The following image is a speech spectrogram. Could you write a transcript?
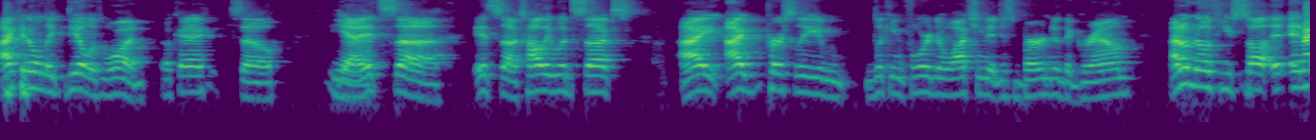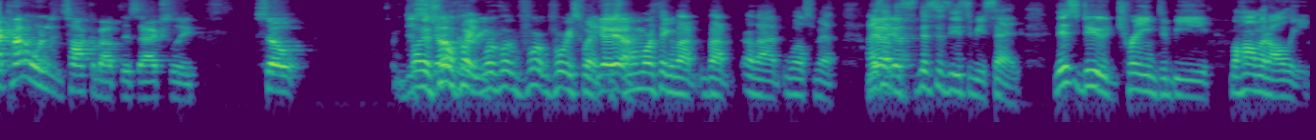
i can only deal with one okay? So yeah, it's uh it sucks. Hollywood sucks. I I personally am looking forward to watching it just burn to the ground. I don't know if you saw and I kind of wanted to talk about this actually. So Oh, just real quick before, before, before we switch, Yeah, just yeah. one more thing about about about Will Smith. I Yeah, yeah. to- this is needs to be said. This dude trained to be Muhammad Ali,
